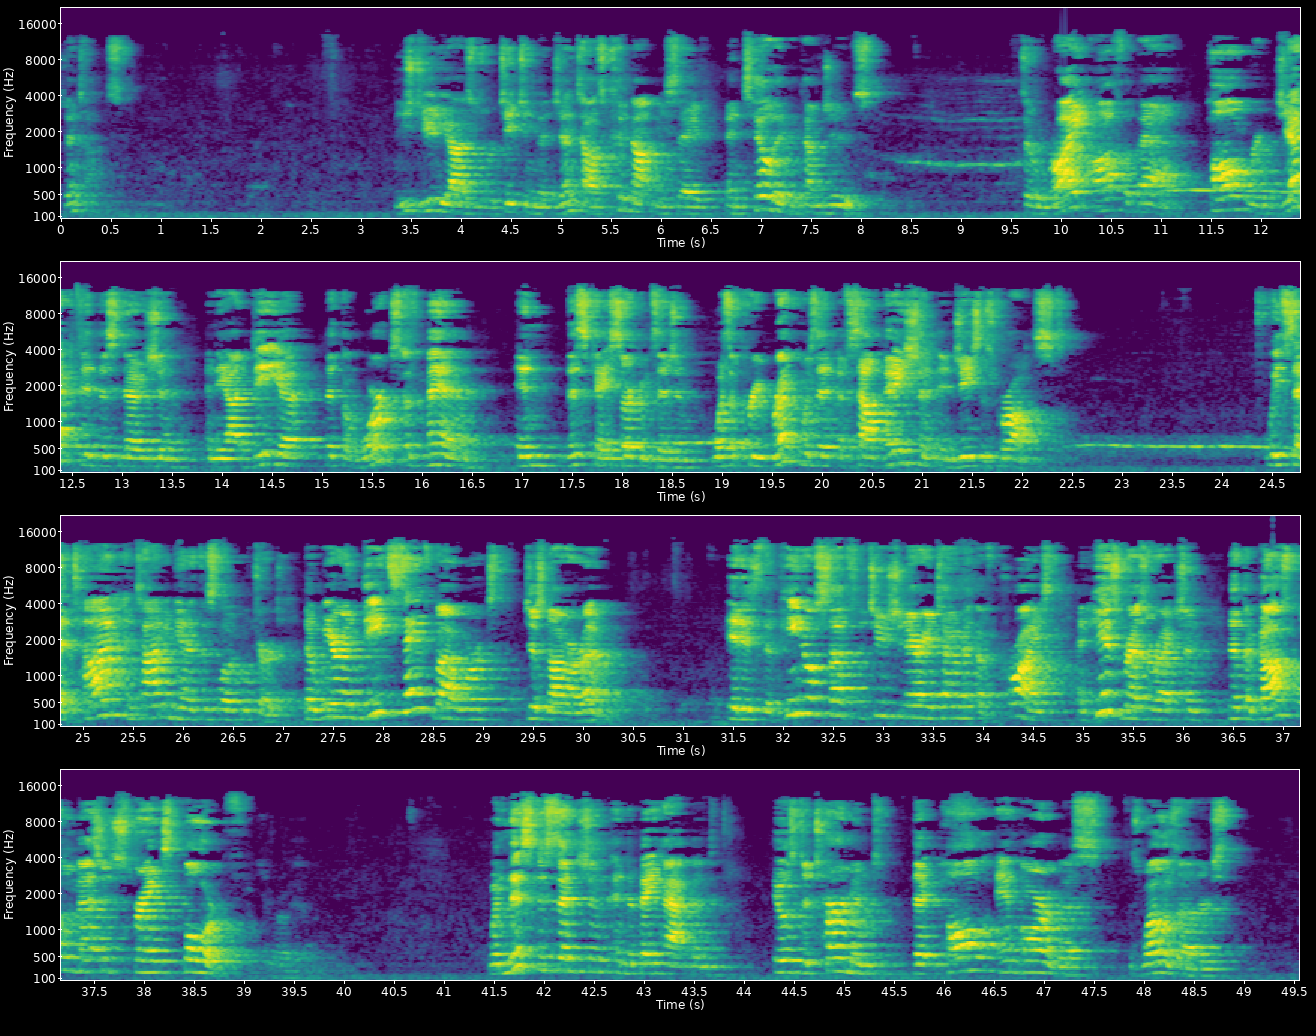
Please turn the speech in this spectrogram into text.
Gentiles. These Judaizers were teaching that Gentiles could not be saved until they become Jews. So, right off the bat, Paul rejected this notion and the idea that the works of men in this case, circumcision, was a prerequisite of salvation in Jesus Christ. We've said time and time again at this local church that we are indeed saved by works, just not our own. It is the penal substitutionary atonement of Christ and His resurrection that the gospel message springs forth. When this dissension and debate happened, it was determined that Paul and Barnabas, as well as others,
